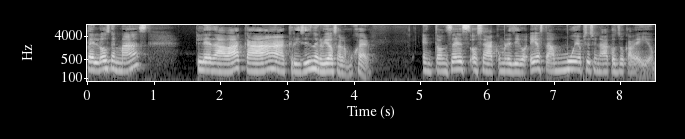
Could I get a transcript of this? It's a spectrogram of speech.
pelos de más, le daba acá crisis nerviosa a la mujer. Entonces, o sea, como les digo, ella estaba muy obsesionada con su cabello.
